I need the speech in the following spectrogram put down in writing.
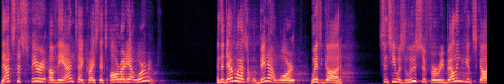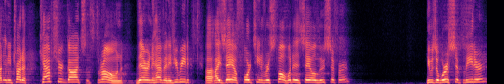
That's the spirit of the Antichrist that's already at work. And the devil has been at war with God since he was Lucifer rebelling against God and he tried to capture God's throne there in heaven. If you read uh, Isaiah 14, verse 12, what did it say, O Lucifer? He was a worship leader.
